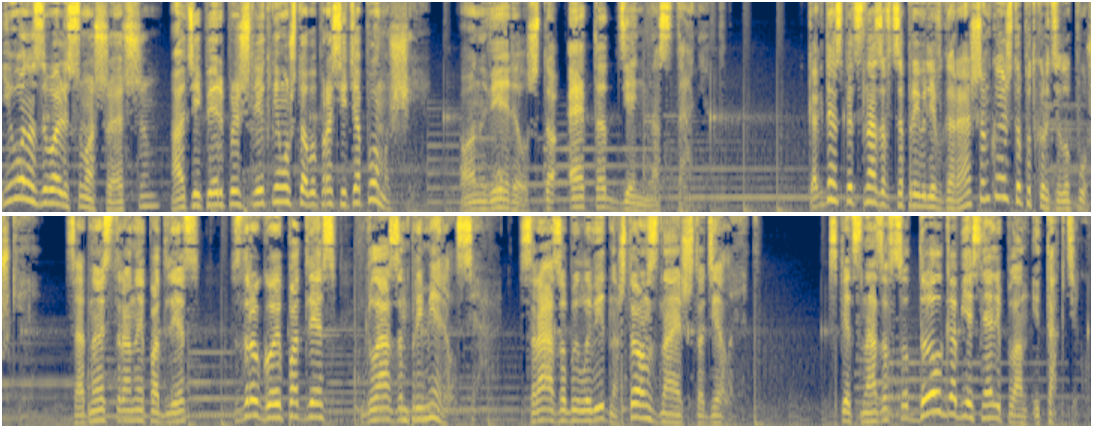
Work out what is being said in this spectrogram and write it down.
Его называли сумасшедшим, а теперь пришли к нему, чтобы просить о помощи. Он верил, что этот день настанет. Когда спецназовца привели в гараж, он кое-что подкрутил у пушки. С одной стороны подлез, с другой подлез, глазом примерился. Сразу было видно, что он знает, что делает. Спецназовцу долго объясняли план и тактику.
